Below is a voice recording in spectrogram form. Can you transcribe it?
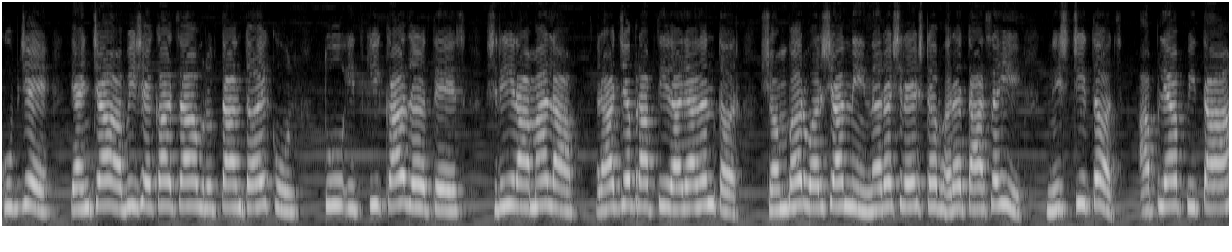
कुब्जे त्यांच्या अभिषेकाचा वृत्तांत ऐकून तू इतकी का जळतेस? श्रीरामाला राज्यप्राप्ती झाल्यानंतर शंभर वर्षांनी नरश्रेष्ठ भरतासही निश्चितच आपल्या पिता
